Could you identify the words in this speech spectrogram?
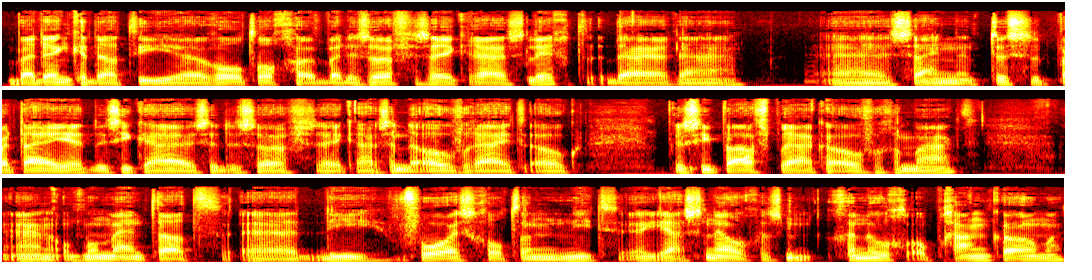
wij denken dat die rol toch bij de zorgverzekeraars ligt. Daar uh, zijn tussen de partijen, de ziekenhuizen, de zorgverzekeraars en de overheid ook principeafspraken over gemaakt. En op het moment dat die voorschotten niet ja, snel genoeg op gang komen...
